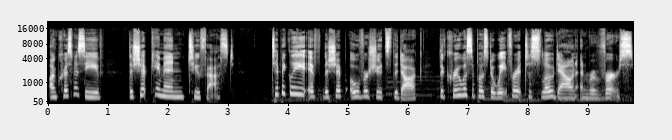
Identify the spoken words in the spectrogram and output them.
On Christmas Eve, the ship came in too fast. Typically, if the ship overshoots the dock, the crew was supposed to wait for it to slow down and reverse,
